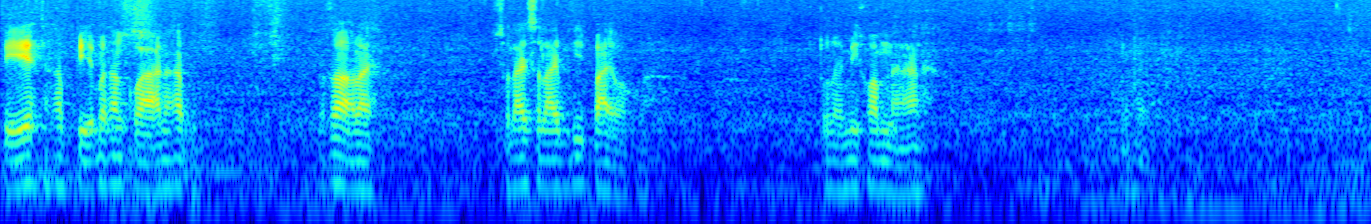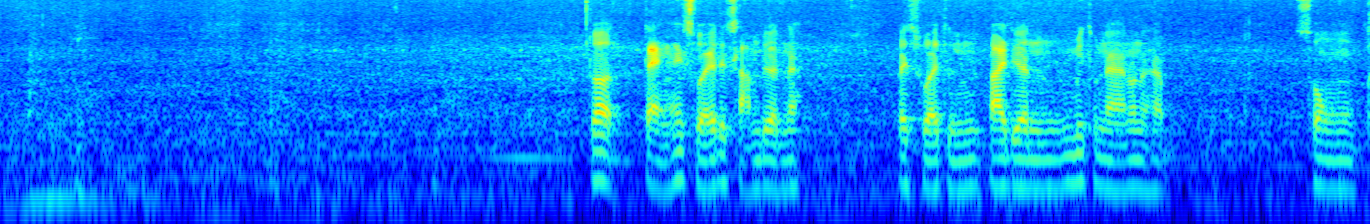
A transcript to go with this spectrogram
เป๋นะครับเป๋มาทางขวานะครับ แล้วก็อะไรสไลด์สไลด์ไปที่ปลายออกมา ตรงไหนมีความหนานะก็แต่งให้สวยได้สามเดือนนะ ไปสวยถึงปลายเดือนมิถุนายนนนะครับ ทรงท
